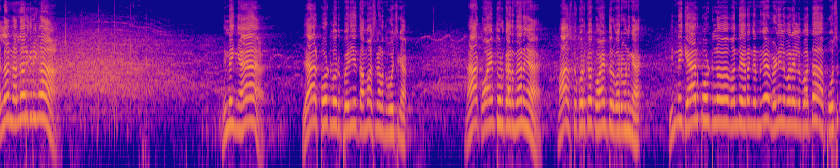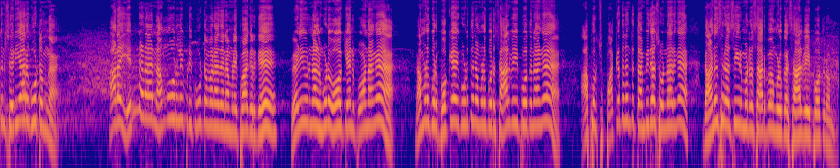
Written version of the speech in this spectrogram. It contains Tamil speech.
எல்லாம் நல்லா இருக்கிறீங்களா? இன்னைங்க ஏர்போர்ட்ல ஒரு பெரிய தமாஷ் நடந்து போச்சுங்க. நான் கோயம்புத்தூர்காரன் தானுங்க. மாசத்துக்கு ஒருக்கா கோயம்புத்தூர் வருவனுங்க. இன்னைக்கு ஏர்போர்ட்ல வந்து இறங்குறதுங்க வெளியில் வரையில் பார்த்தா பொசுக்குன்னு சரியான கூட்டமுங்க. ஆனால் என்னடா நம்ம ஊரில் இப்படி கூட்டம் வராது நம்மளை பார்க்கறதுக்கு? வெளியூர்னாலும் கூட ஓகேன்னு போனாங்க. நம்மளுக்கு ஒரு பொக்கே கொடுத்து நம்மளுக்கு ஒரு சால்வையை போத்துனாங்க. அப்போ பக்கத்தில் இருந்து தம்பி தான் சொன்னாருங்க தனுசு ரசிகர் மன்ற சார்பாக உங்களுக்கு ஒரு சால்வையை போத்துறோம்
